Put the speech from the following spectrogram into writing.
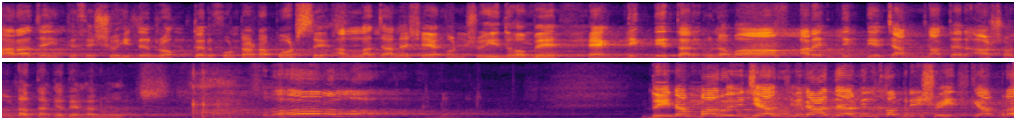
মারা যাইতেছে, শহীদের রক্তের ফোঁটাটা পড়ছে। আল্লাহ জানে সে এখন শহীদ হবে। একদিক দিয়ে তার গুনাহ মাফ আরেক দিক দিয়ে জান্নাতের আসনটা তাকে দেখানো হচ্ছে। দুই নাম্বার, ওই জারুমিন আদাবিল কবরি শহীদকে আমরা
